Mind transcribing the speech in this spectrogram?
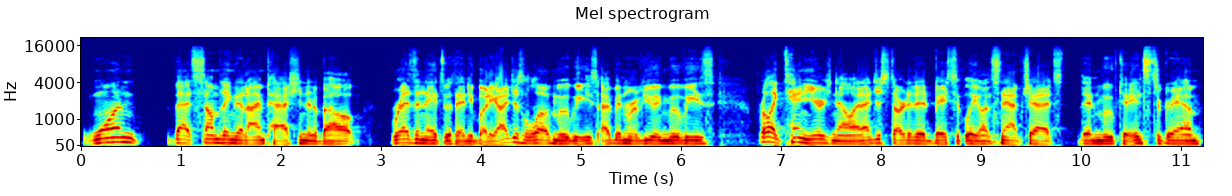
One, that's something that I'm passionate about resonates with anybody. I just love movies. I've been reviewing movies for like 10 years now, and I just started it basically on Snapchat, then moved to Instagram,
